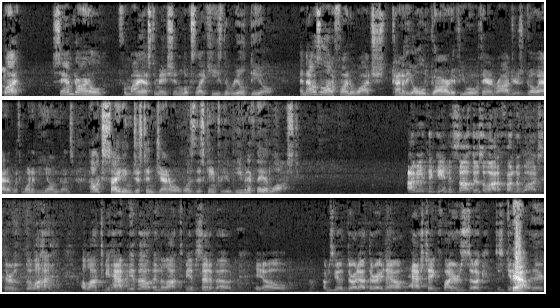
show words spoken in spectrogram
but Sam Darnold, for my estimation, looks like he's the real deal. And that was a lot of fun to watch, kind of the old guard, if you will, with Aaron Rodgers go at it with one of the young guns. How exciting, just in general, was this game for you, even if they had lost? I mean, the game itself, it was a lot of fun to watch. There was a lot, a lot to be happy about and a lot to be upset about. You know, I'm just going to throw it out there right now. Hashtag fire Zook. Just get yeah. out of there.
